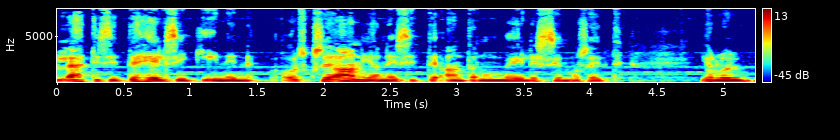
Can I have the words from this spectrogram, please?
lähti sitten Helsinkiin, niin olisiko se Anja ne sitten antanut meille semmoiset, jolloin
